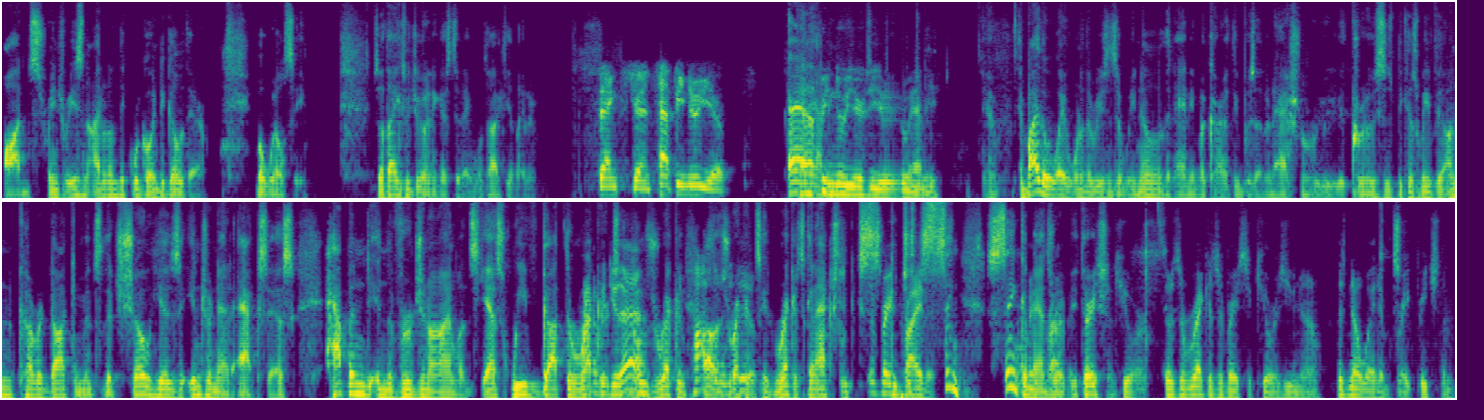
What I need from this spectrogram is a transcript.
odd strange reason I don't think we're going to go there, but we'll see. So thanks for joining us today. We'll talk to you later. Thanks, gents. Happy New Year. And Happy New Year to you, Andy. Yeah. And by the way, one of the reasons that we know that Andy McCarthy was on a national cruise is because we've uncovered documents that show his internet access happened in the Virgin Islands. Yes, we've got the How do we records. do that? those records, oh, those records, do. records can actually just sink sink a man's private, very reputation. secure. Those records are very secure, as you know. There's no way to break, breach them.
